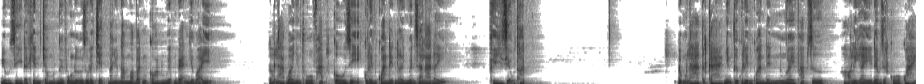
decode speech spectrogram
Điều gì đã khiến cho một người phụ nữ Dù đã chết bao nhiêu năm mà vẫn còn nguyên vẹn như vậy? Đó là bởi những thủ pháp cổ dị Có liên quan đến lời nguyện Gia La đấy. Kỳ diệu thật. Đúng là tất cả những thứ có liên quan đến người Pháp Sư Họ lý ấy đều rất cổ quái.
